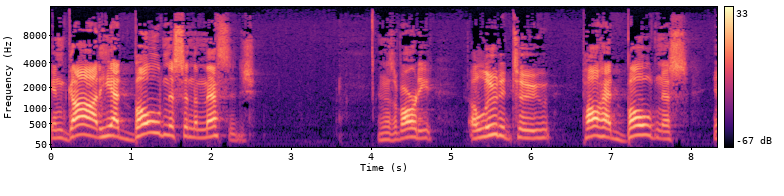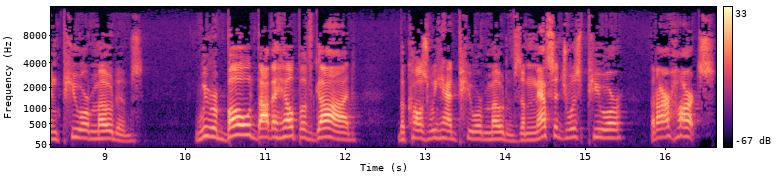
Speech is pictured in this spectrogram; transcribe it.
in God, he had boldness in the message. And as I've already alluded to, Paul had boldness in pure motives. We were bold by the help of God because we had pure motives. The message was pure, but our hearts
